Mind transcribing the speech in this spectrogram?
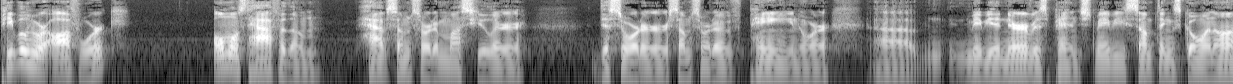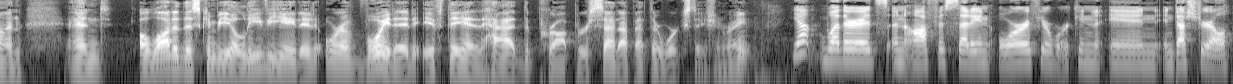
people who are off work, almost half of them have some sort of muscular disorder or some sort of pain or uh, maybe a nerve is pinched, maybe something's going on. And a lot of this can be alleviated or avoided if they had had the proper setup at their workstation, right? Yep, whether it's an office setting or if you're working in industrial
